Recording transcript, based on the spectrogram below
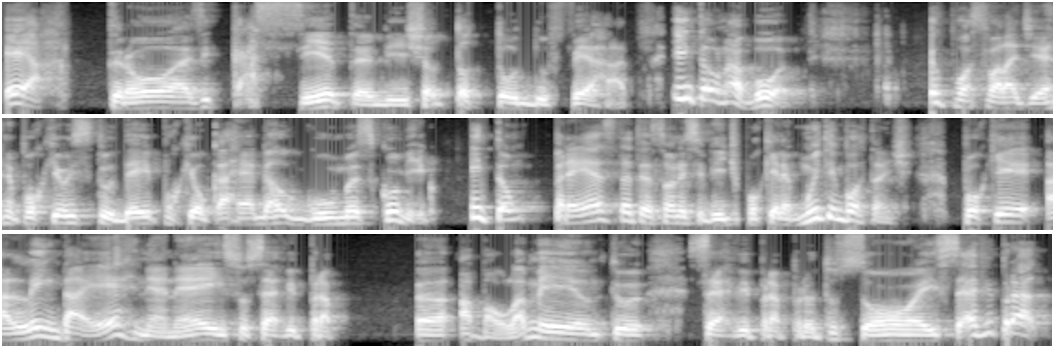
é artrose, caceta, bicho. Eu tô todo ferrado. Então, na boa, eu posso falar de hérnia porque eu estudei, porque eu carrego algumas comigo. Então, presta atenção nesse vídeo porque ele é muito importante. Porque além da hérnia, né, isso serve para uh, ah, abaulamento, serve para produções, serve para,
